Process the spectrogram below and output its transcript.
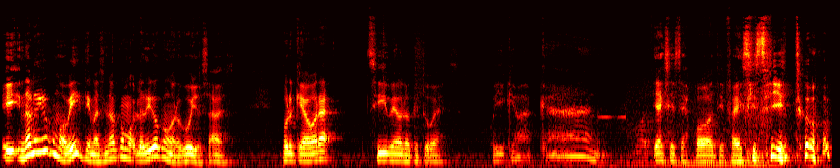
y no lo digo como víctima, sino como lo digo con orgullo, ¿sabes? Porque ahora sí veo lo que tú ves. Oye, qué bacán. Ya existe Spotify, existe YouTube,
